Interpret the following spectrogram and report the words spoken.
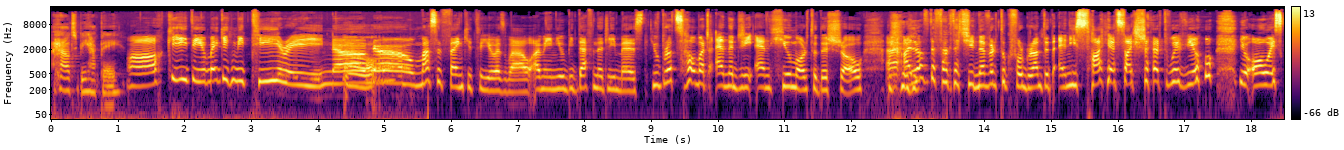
how to be happy. Oh, Kitty, you're making me teary. No. Oh no, massive thank you to you as well. I mean, you'll be definitely missed. You brought so much energy and humor to this show. Uh, I love the fact that you never took for granted any science I shared with you. You always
